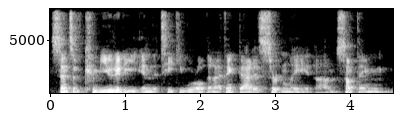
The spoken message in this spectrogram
sense of community in the tiki world, and I think that is certainly um, something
